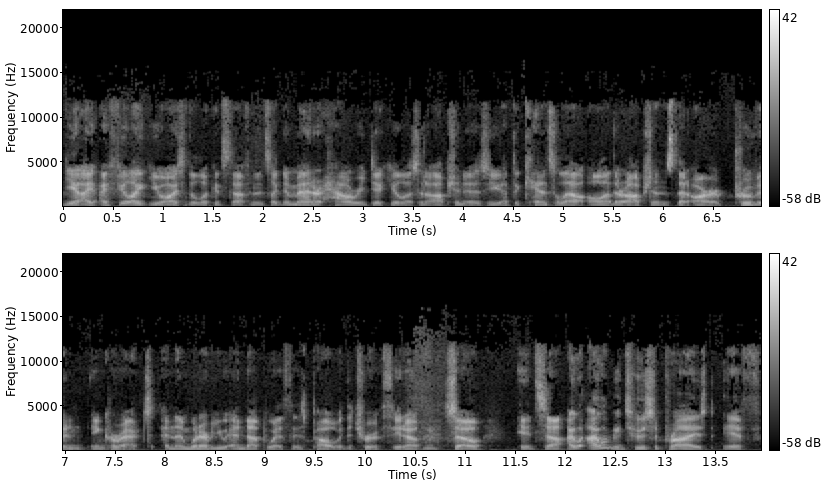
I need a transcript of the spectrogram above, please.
Yeah, I, I feel like you always have to look at stuff, and it's like no matter how ridiculous an option is, you have to cancel out all other options that are proven incorrect, and then whatever you end up with is probably the truth. You know, so it's uh, I, w- I wouldn't be too surprised if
